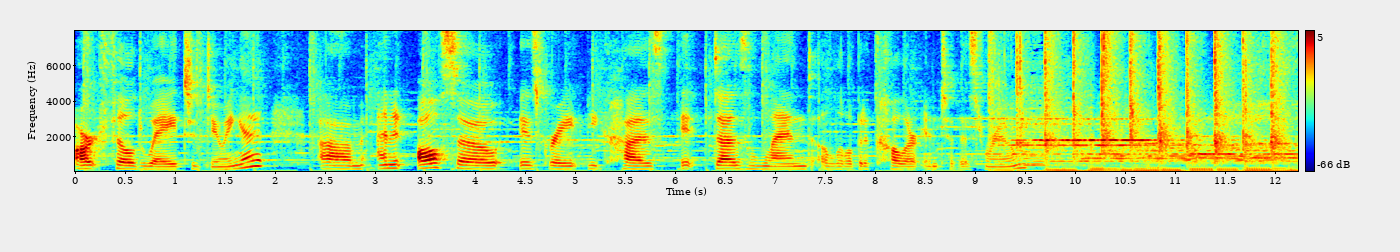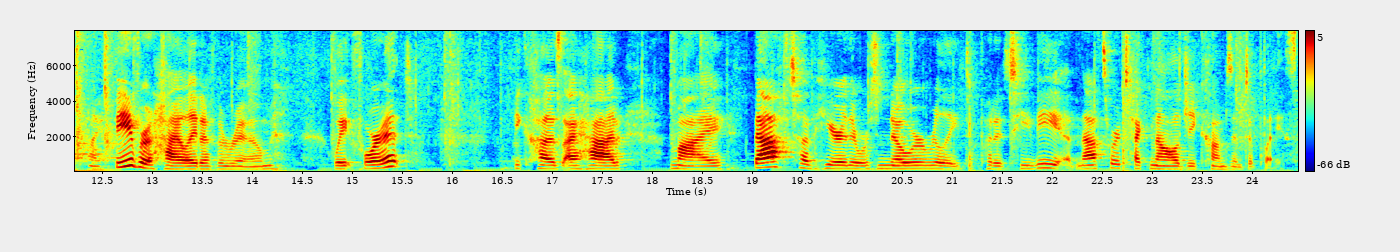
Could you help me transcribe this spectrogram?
art-filled way to doing it. Um, and it also is great because it does lend a little bit of color into this room. My favorite highlight of the room, wait for it, because I had my bathtub here, there was nowhere really to put a TV, and that's where technology comes into place.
